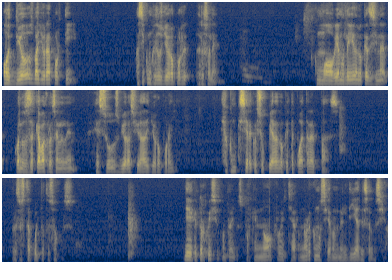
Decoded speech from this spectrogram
O Dios va a llorar por ti, así como Jesús lloró por Jerusalén. Como habíamos leído en Lucas 19, cuando se acercaba a Jerusalén, Jesús vio la ciudad y lloró por ella. Dijo, ¿cómo quisiera que hoy supieras lo que te puede traer paz? Pero eso está oculto a tus ojos. Y decretó el juicio contra ellos, porque no aprovecharon, no reconocieron el día de salvación.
